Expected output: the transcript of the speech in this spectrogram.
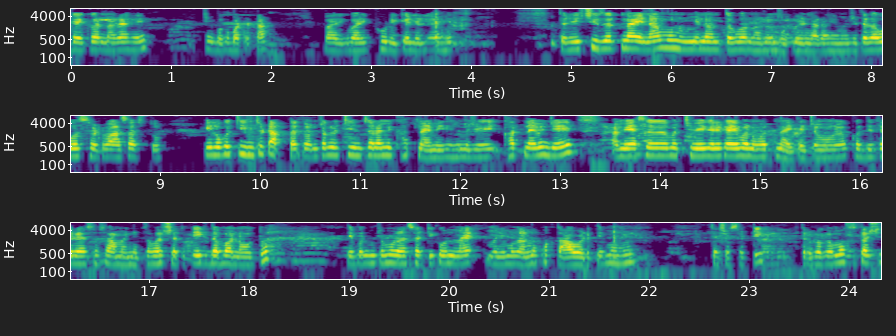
काय करणार आहे हे बघा बटाटा बारीक बारीक फोडी केलेले आहेत. तर हे शिजत नाही ना म्हणून मी नंतर वरणार लिंबू पिळणार आहे. म्हणजे त्याचा वसट वास असतो. हे लोक चिंच टाकतात. आमच्याकडे चिंचला मी खात नाही. मी म्हणजे खात नाही म्हणजे आम्ही असं मच्छी वगैरे काही बनवत नाही. त्याच्यामुळे कधीतरी असं सामान्यतः वर्षात एकदा बनवतो. ते पण तुमच्या मुलांसाठी कोण नाही. म्हणजे मुलांना फक्त आवडते म्हणून त्याच्यासाठी. तर बघा मस्त अशी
